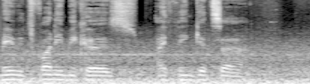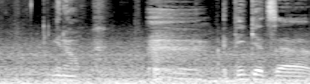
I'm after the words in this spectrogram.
maybe it's funny because I think it's a, you know, I think it's a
